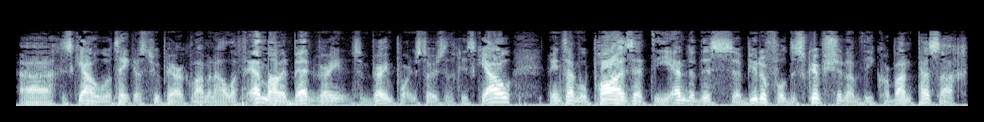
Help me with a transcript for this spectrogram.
Uh, Chizkiyahu will take us through Parak Lamed Aleph and Lamed Bet, very, some very important stories of the Chizkiyahu. Meantime, we'll pause at the end of this uh, beautiful description of the Korban Pesach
